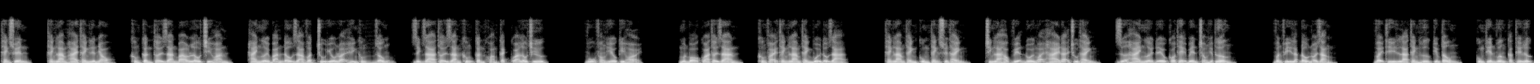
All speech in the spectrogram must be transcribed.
thanh xuyên thanh lam hai thành liền nhau, không cần thời gian bao lâu trì hoãn, hai người bán đấu giá vật chủ yếu loại hình không giống, dịch ra thời gian không cần khoảng cách quá lâu chứ? Vũ phong hiếu kỳ hỏi. Muốn bỏ qua thời gian, không phải thanh lam thành buổi đấu giá. Thanh lam thành cùng thanh xuyên thành, chính là học viện đối ngoại hai đại chủ thành, giữa hai người đều có thể bên trong hiệp thương. Vân phỉ lắc đầu nói rằng, vậy thì là thanh hư kiếm tông, cùng thiên vương các thế lực.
